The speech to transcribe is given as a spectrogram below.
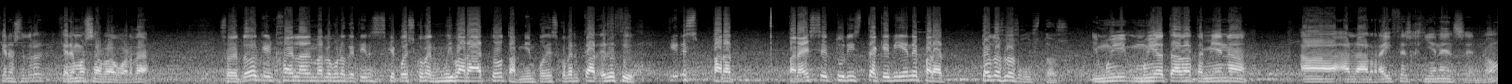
que nosotros queremos salvaguardar. Sobre todo que en Jaén además lo bueno que tienes es que puedes comer muy barato, también puedes comer caro, es decir, tienes para, para ese turista que viene para todos los gustos. Y muy, muy atada también a, a, a las raíces jienenses, ¿no?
